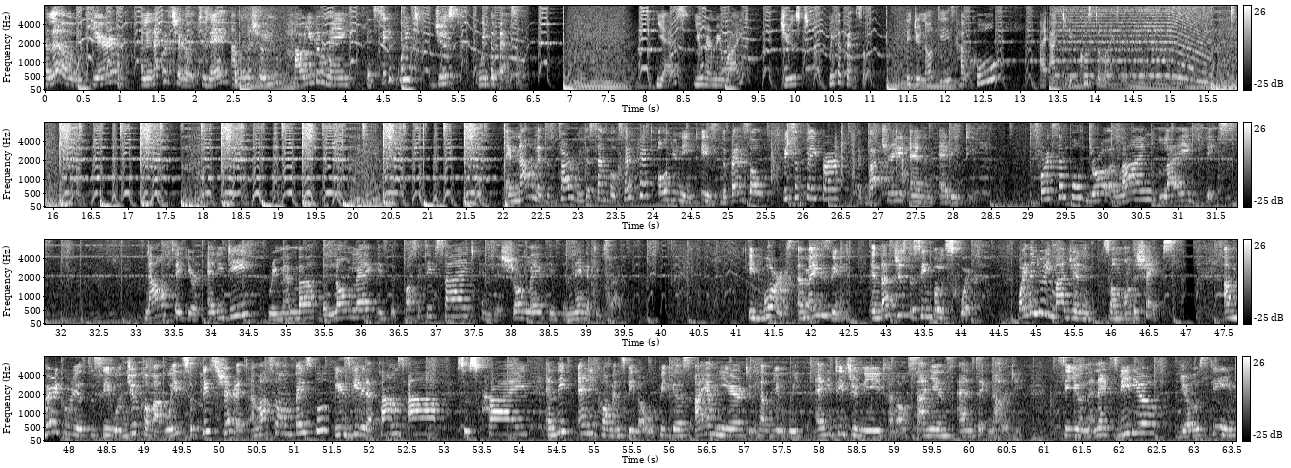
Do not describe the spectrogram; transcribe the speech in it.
Hello, here Elena Corchero. Today I'm going to show you how you can make a circuit just with a pencil. Yes, you heard me right, just with a pencil. Did you notice how cool? I actually customized it. And now let's start with a sample circuit. All you need is the pencil, piece of paper, a battery and an LED. For example, draw a line like this. Now take your LED, remember the long leg is the positive side and the short leg is the negative side. It works, amazing! And that's just a simple square. Why don't you imagine some other shapes? I'm very curious to see what you come up with, so please share it. I'm also on Facebook. Please give it a thumbs up, subscribe, and leave any comments below because I am here to help you with any tips you need about science and technology. See you in the next video. Joe's team!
